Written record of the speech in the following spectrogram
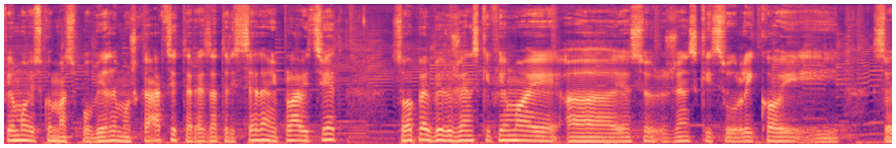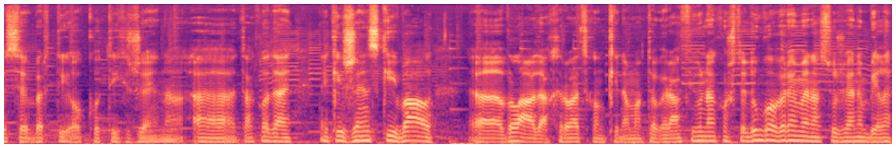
filmovi s kojima su pobjedili muškarci, Tereza 37 i Plavi cvijet, su opet bili ženski filmovi, a, jer su ženski su likovi i sve se vrti oko tih žena, tako da je neki ženski val vlada hrvatskom kinematografiju, nakon što je dugo vremena su žene bile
